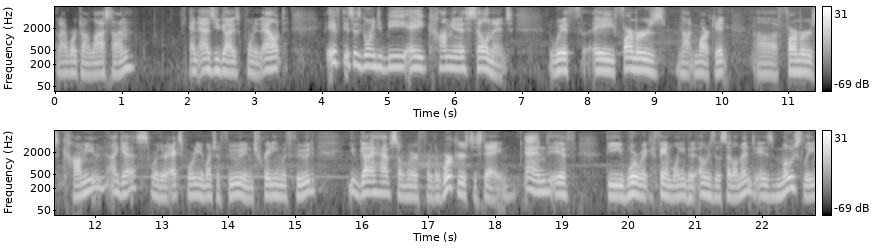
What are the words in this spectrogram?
that I worked on last time, and as you guys pointed out, if this is going to be a communist settlement with a farmer's, not market, uh, farmers commune, I guess, where they're exporting a bunch of food and trading with food, you've got to have somewhere for the workers to stay. And if the Warwick family that owns the settlement is mostly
